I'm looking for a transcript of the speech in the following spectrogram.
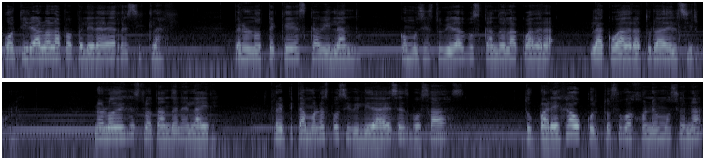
o tíralo a la papelera de reciclaje, pero no te quedes cavilando, como si estuvieras buscando la, la cuadratura del círculo. No lo dejes flotando en el aire. Repitamos las posibilidades esbozadas. ¿Tu pareja ocultó su bajón emocional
